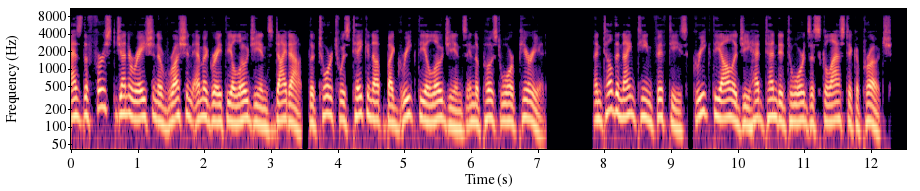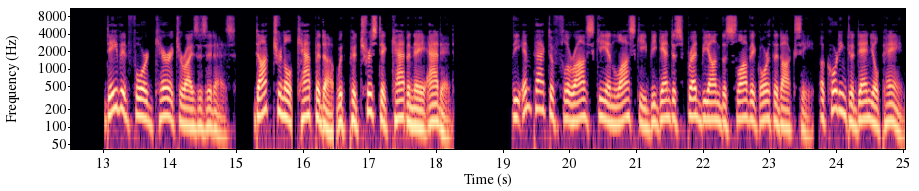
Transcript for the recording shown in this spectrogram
As the first generation of Russian émigré theologians died out, the torch was taken up by Greek theologians in the post-war period. Until the 1950s, Greek theology had tended towards a scholastic approach. David Ford characterizes it as doctrinal capita with patristic catenae added. The impact of Florovsky and Lossky began to spread beyond the Slavic Orthodoxy, according to Daniel Payne.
